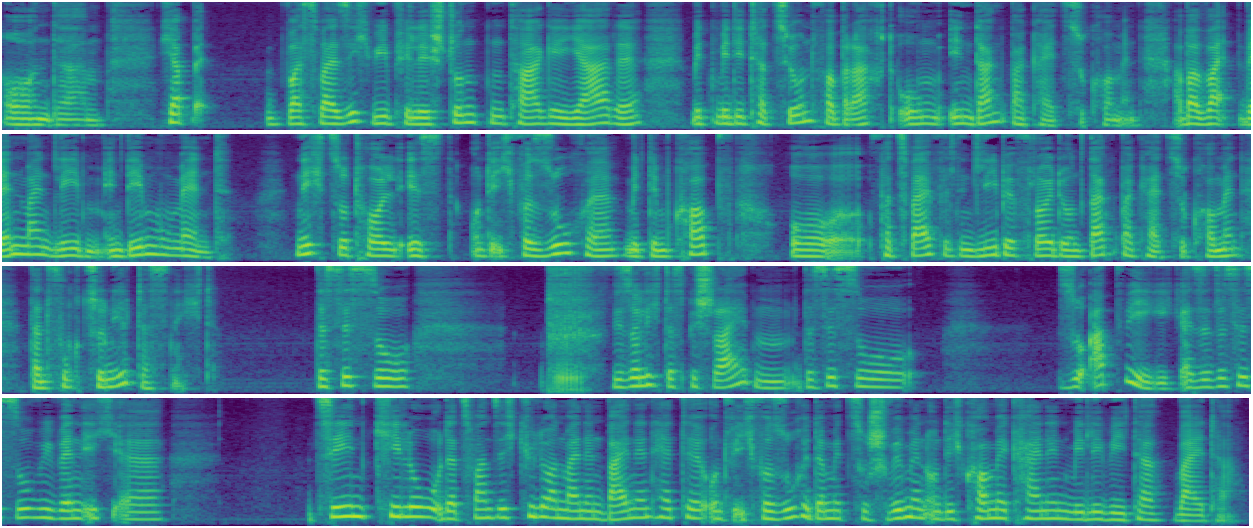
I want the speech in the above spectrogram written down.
Und ähm, ich habe was weiß ich, wie viele Stunden, Tage, Jahre mit Meditation verbracht, um in Dankbarkeit zu kommen. Aber wenn mein Leben in dem Moment nicht so toll ist und ich versuche mit dem Kopf oh, verzweifelt in Liebe, Freude und Dankbarkeit zu kommen, dann funktioniert das nicht. Das ist so, pff, wie soll ich das beschreiben? Das ist so, so abwegig. Also das ist so, wie wenn ich äh, 10 Kilo oder 20 Kilo an meinen Beinen hätte und ich versuche damit zu schwimmen und ich komme keinen Millimeter weiter.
